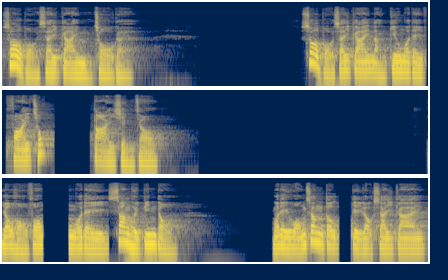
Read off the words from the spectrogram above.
娑婆世界唔错嘅，娑婆世界能叫我哋快速大成就，又何况我哋生去边度？我哋往生到极乐世界。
